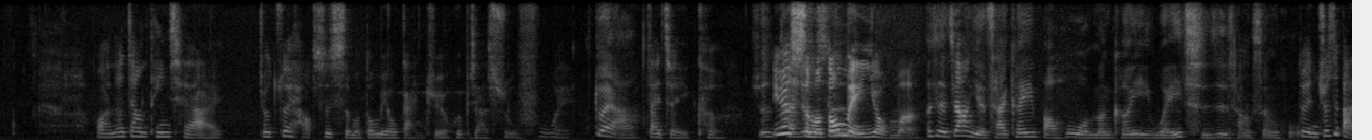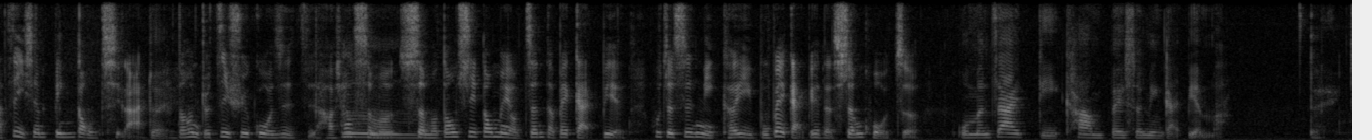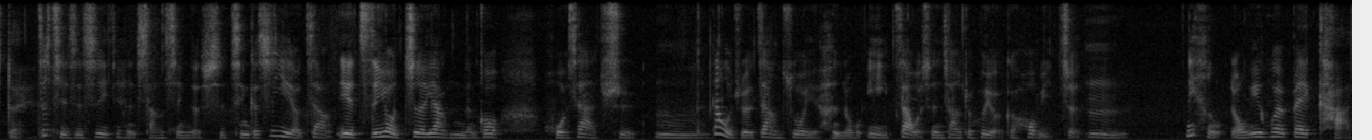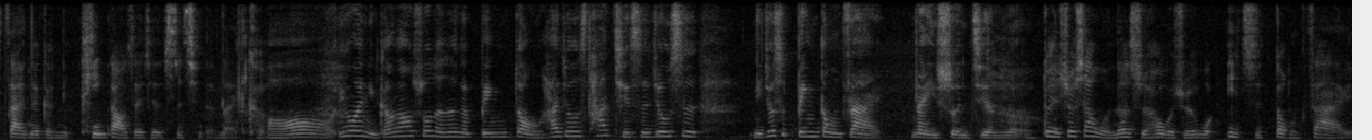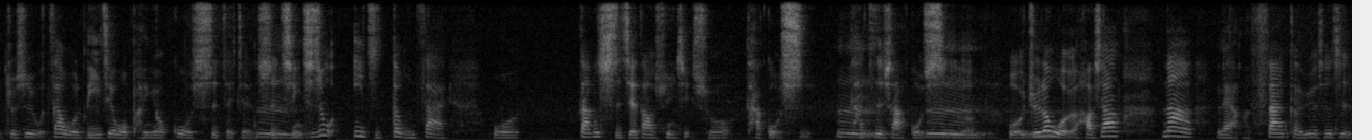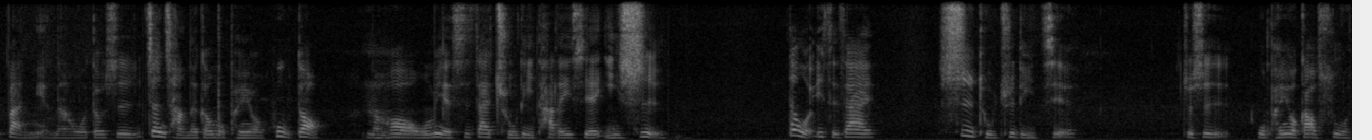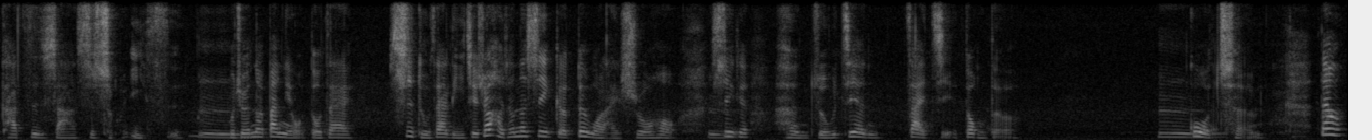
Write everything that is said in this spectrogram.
哇，那这样听起来就最好是什么都没有感觉，会比较舒服哎。对啊，在这一刻，就是因为什么都没有嘛。而且这样也才可以保护我们，可以维持日常生活。对你就是把自己先冰冻起来，对然后你就继续过日子，好像什么、嗯什么东西都没有真的被改变，或者是你可以不被改变的生活着。我们在抵抗被生命改变嘛？对，对，这其实是一件很伤心的事情，可是也有这样，也只有这样能够活下去。嗯但我觉得这样做也很容易，在我身上就会有一个后遗症，嗯，你很容易会被卡在那个你听到这件事情的那一刻。哦，因为你刚刚说的那个冰冻，它就是它其实就是你就是冰冻在那一瞬间了。对，就像我那时候，我觉得我一直冻在，就是我在我理解我朋友过世这件事情，其实我一直冻在我当时接到讯息说他过世，他自杀过世了。嗯我觉得我好像那两三个月甚至半年呢、我都是正常的跟我朋友互动，然后我们也是在处理他的一些仪式，但我一直在试图去理解，就是我朋友告诉我他自杀是什么意思。嗯，我觉得那半年我都在试图在理解，就好像那是一个对我来说，哈，是一个很逐渐在解冻的嗯过程，但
